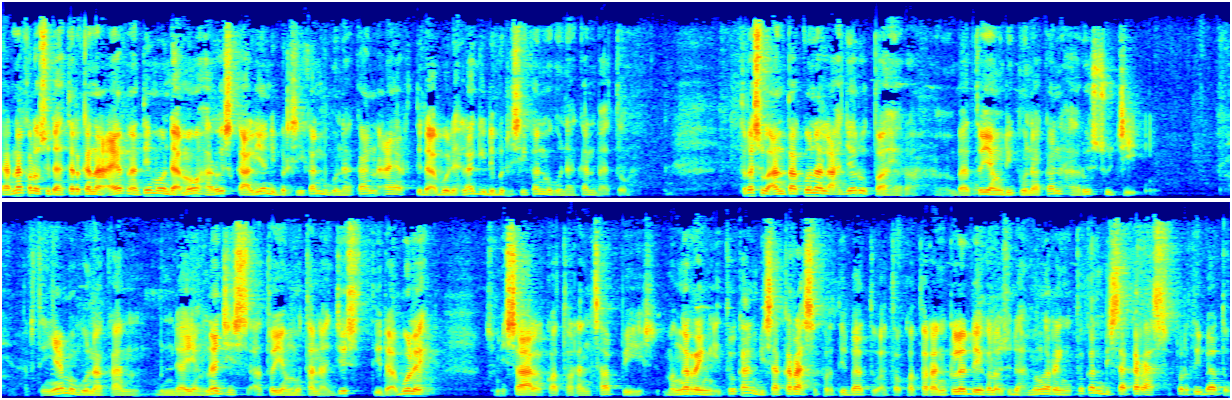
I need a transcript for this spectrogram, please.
karena kalau sudah terkena air nanti mau tidak mau harus kalian dibersihkan menggunakan air, tidak boleh lagi dibersihkan menggunakan batu. Terus wa antakun al ahjaru tahira. Batu yang digunakan harus suci. Artinya menggunakan benda yang najis atau yang mutan najis tidak boleh. Misal kotoran sapi mengering itu kan bisa keras seperti batu atau kotoran keledai kalau sudah mengering itu kan bisa keras seperti batu.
